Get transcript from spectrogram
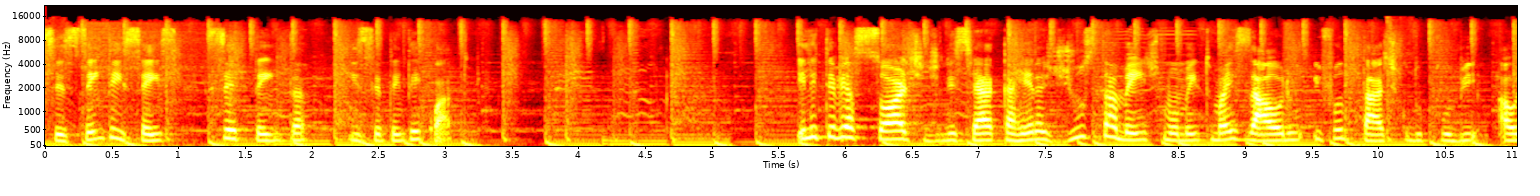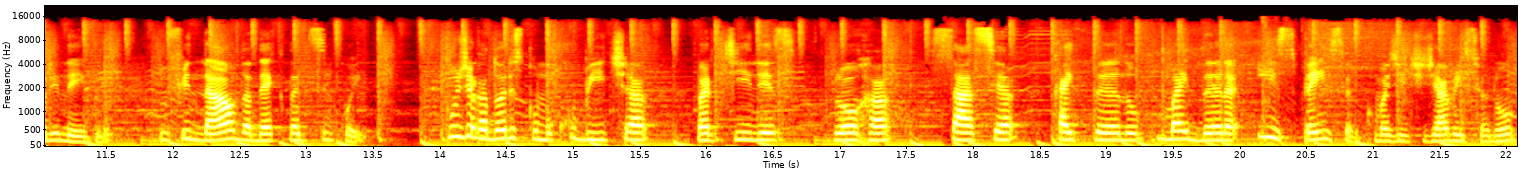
66, 70 e 74. Ele teve a sorte de iniciar a carreira justamente no momento mais áureo e fantástico do clube aurinegro, no final da década de 50. Com jogadores como Kubica, Martinez, Roja, Sácia, Caetano, Maidana e Spencer, como a gente já mencionou,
